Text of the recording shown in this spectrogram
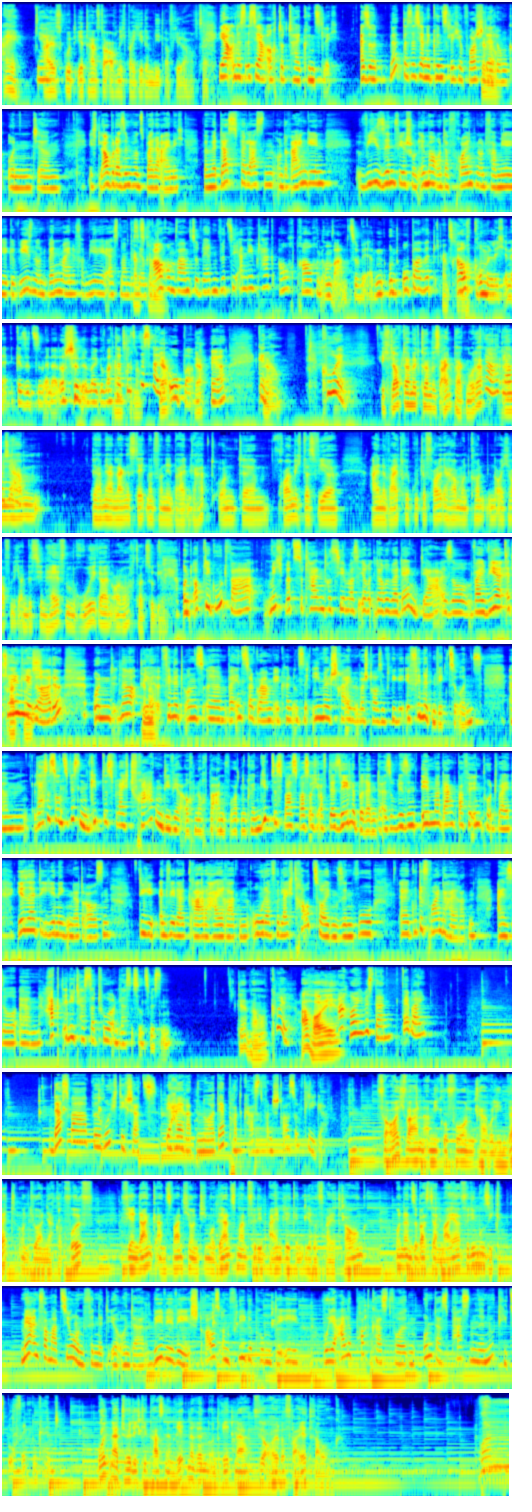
Ey, Ja. alles gut, ihr tanzt doch auch nicht bei jedem Lied auf jeder Hochzeit. Ja, und das ist ja auch total künstlich. Also, ne, das ist ja eine künstliche Vorstellung. Genau. Und ähm, ich glaube, da sind wir uns beide einig. Wenn wir das verlassen und reingehen, wie sind wir schon immer unter Freunden und Familie gewesen? Und wenn meine Familie erstmal ein bisschen genau. braucht, um warm zu werden, wird sie an dem Tag auch brauchen, um warm zu werden. Und Opa wird genau. auch grummelig in der Ecke sitzen, wenn er das schon immer gemacht Ganz hat. Das genau. ist halt Ja, Opa. ja. genau. Ja. Cool. Ich glaube, damit können wir es einpacken, oder? Ja, glaub ich wir auch. Haben, wir haben ja ein langes Statement von den beiden gehabt und ähm, freue mich, dass wir eine weitere gute Folge haben und konnten euch hoffentlich ein bisschen helfen, ruhiger in eure Hochzeit zu gehen. Und ob die gut war, mich würde es total interessieren, was ihr darüber denkt, ja. Also, weil wir erzählen hier gerade und ne, Genau. ihr findet uns äh, bei Instagram, ihr könnt uns eine E-Mail schreiben über Strauß und Fliege, ihr findet einen Weg zu uns. Ähm, lasst es uns wissen, gibt es vielleicht Fragen, die wir auch noch beantworten können? Gibt es was, was euch auf der Seele brennt? Also, wir sind immer dankbar für Input, weil ihr seid diejenigen da draußen, die entweder gerade heiraten oder vielleicht Trauzeugen sind, wo äh, gute Freunde heiraten. Also ähm, hackt in die Tastatur und lasst es uns wissen. Genau. Cool. Ahoi. Ahoi, bis dann. Bye, bye. Das war Beruhig dich, Schatz. Wir heiraten nur, der Podcast von Strauß und Flieger. Für euch waren am Mikrofon Caroline Wett und Johann Jakob Wulff. Vielen Dank an Swantje und Timo Bernsmann für den Einblick in ihre freie Trauung und an Sebastian Mayer für die Musik. Mehr Informationen findet ihr unter www.straußundfliege.de, wo ihr alle Podcast-Folgen und das passende Notizbuch finden könnt. Und natürlich die passenden Rednerinnen und Redner für eure freie Trauung. One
